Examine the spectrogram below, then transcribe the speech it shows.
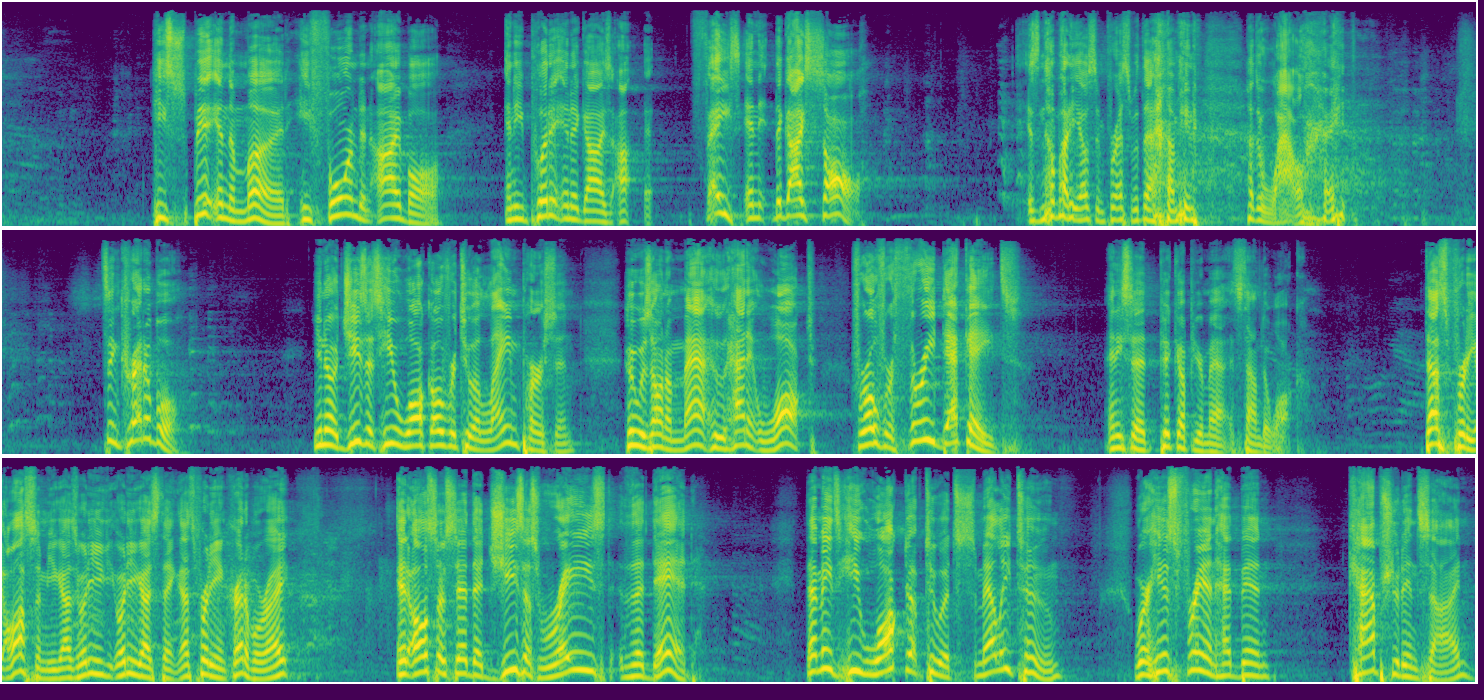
He spit in the mud, he formed an eyeball, and he put it in a guy's face, and the guy saw. Is nobody else impressed with that? I mean, I thought, wow, right? It's incredible. You know, Jesus, he would walk over to a lame person who was on a mat who hadn't walked for over three decades. And he said, Pick up your mat. It's time to walk. That's pretty awesome, you guys. What do you, what do you guys think? That's pretty incredible, right? It also said that Jesus raised the dead. That means he walked up to a smelly tomb where his friend had been captured inside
